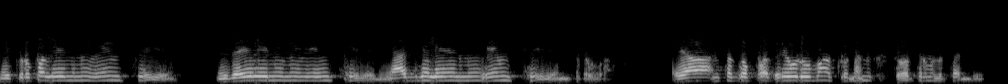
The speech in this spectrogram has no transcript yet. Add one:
నీ కృప లేని మేమేం చేయలేము. నీ దయ లేని మేమేం చేయలేము. నీ ఆజ్ఞ లేని మేమేం చేయలేము ప్రభా. అయ్యా అంత గొప్ప దేవుడు మాకు నన్ను స్తోత్రములు తండ్రి.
